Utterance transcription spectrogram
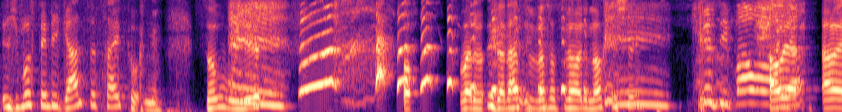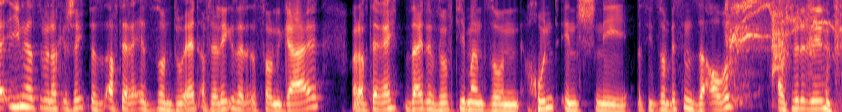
Ich muss den die ganze Zeit gucken. So weird. Oh, warte, dann hast du, was hast du mir heute noch geschickt? Chrissy Bauer. Ja, aber ihn hast du mir noch geschickt. Das ist auf der ist so ein Duett. Auf der linken Seite ist so ein Guy und auf der rechten Seite wirft jemand so einen Hund in Schnee. Das sieht so ein bisschen so aus, als würde den.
